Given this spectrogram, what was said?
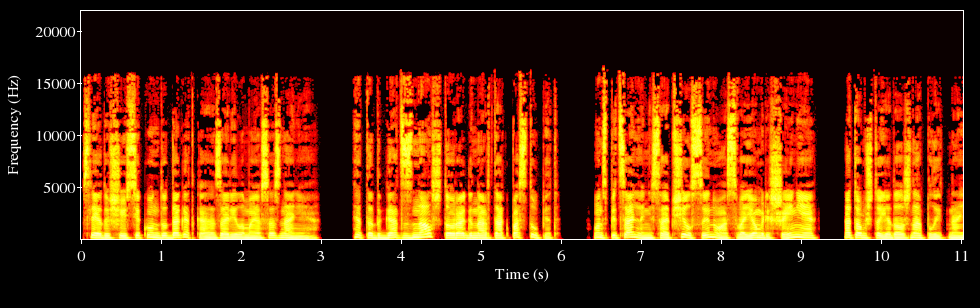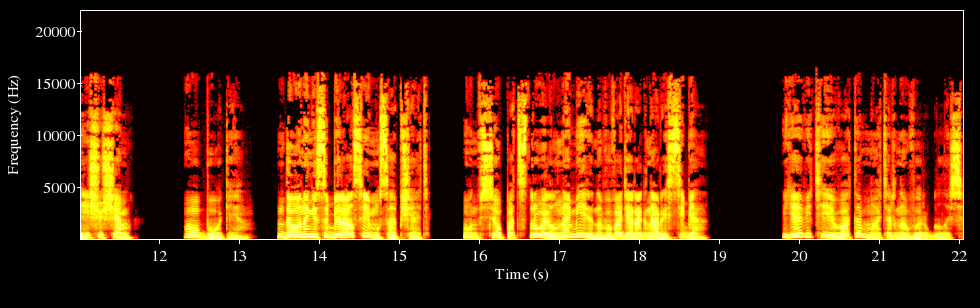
В следующую секунду догадка озарила мое сознание. Этот гад знал, что Рагнар так поступит. Он специально не сообщил сыну о своем решении, о том, что я должна плыть на ищущем. О боги. Да он и не собирался ему сообщать. Он все подстроил, намеренно выводя Рагнара из себя. Я витиевато матерно выругалась.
